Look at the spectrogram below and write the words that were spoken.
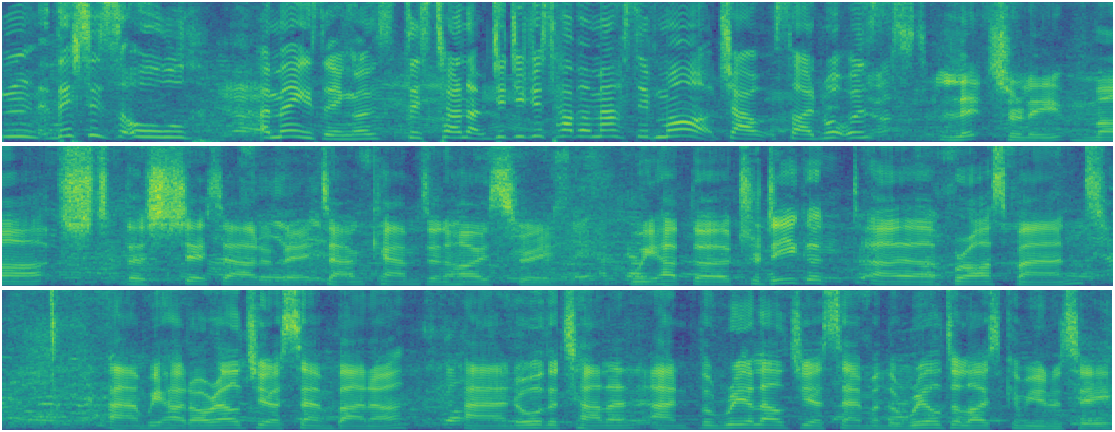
this is all amazing. This turn up. Did you just have a massive march outside? What was? Just literally marched the shit out of it down Camden High Street. We had the Tredegar uh, brass band, and we had our LGSM banner, and all the talent, and the real LGSM and the real Dulais community.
